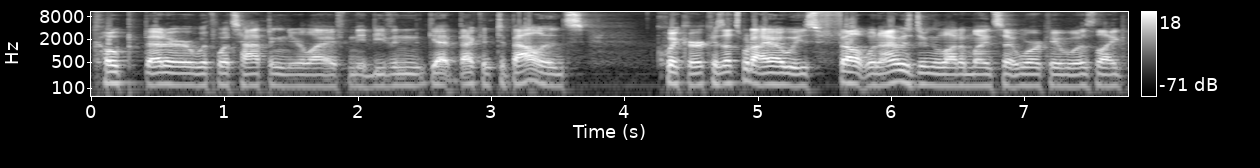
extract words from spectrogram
cope better with what's happening in your life, maybe even get back into balance quicker. Because that's what I always felt when I was doing a lot of mindset work. It was like,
